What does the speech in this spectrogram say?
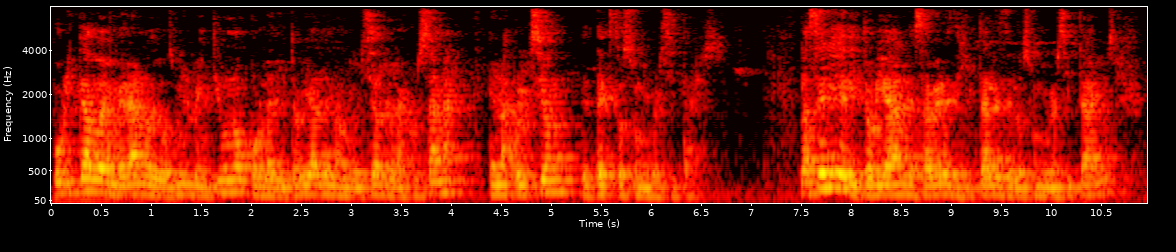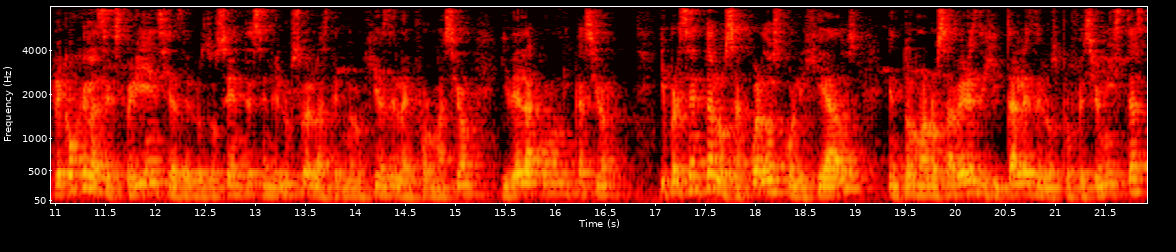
publicado en verano de 2021 por la editorial de la Universidad Veracruzana en la colección de textos universitarios. La serie editorial de Saberes Digitales de los Universitarios recoge las experiencias de los docentes en el uso de las tecnologías de la información y de la comunicación y presenta los acuerdos colegiados en torno a los saberes digitales de los profesionistas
